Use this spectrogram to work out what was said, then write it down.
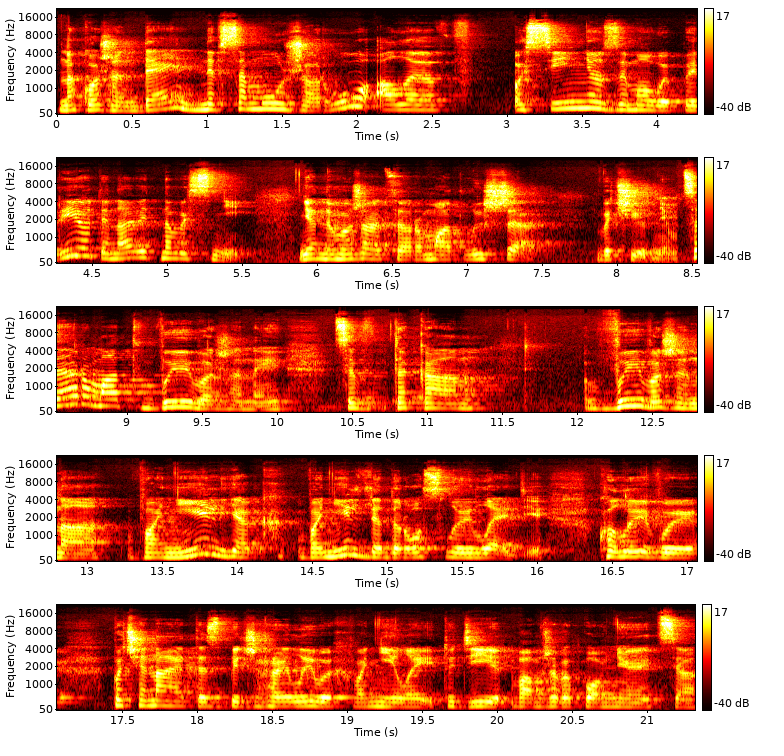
на кожен день, не в саму жару, але в осінньо-зимовий період і навіть навесні. Я не вважаю цей аромат лише вечірнім. Це аромат виважений, це така виважена ваніль, як ваніль для дорослої леді. Коли ви починаєте з більш грайливих ванілей, і тоді вам вже виповнюється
